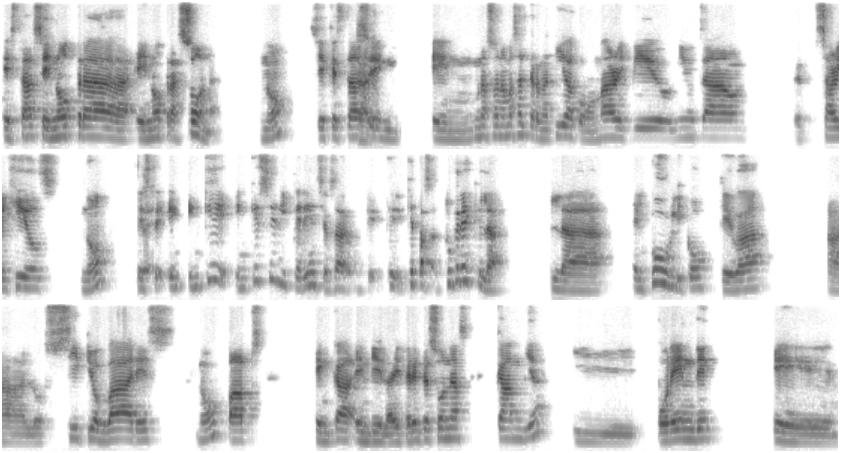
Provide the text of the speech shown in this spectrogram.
estás en otra, en otra zona, ¿no? Si es que estás Claro, en, en una zona más alternativa como Marrickville, Newtown, eh, Surrey Hills, ¿no? Este, ¿en, en qué, ¿En qué se diferencia? O sea, ¿qué, qué, qué pasa? ¿Tú crees que la, la, el público que va a los sitios, bares, ¿no? pubs, en, en las diferentes zonas cambia y por ende eh,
